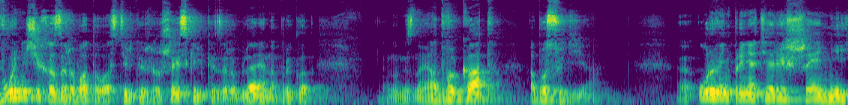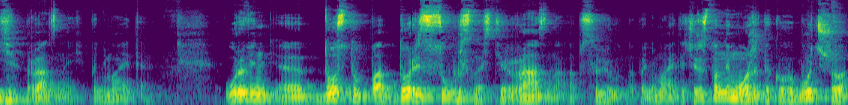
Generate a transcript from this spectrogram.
дворничиха зарабатувала стільки ж грошей, скільки заробляє, наприклад, ну, не знаю, адвокат або суддя. Е, Уровень прийняття рішень разний, понимаете? Уровень е, доступу до ресурсності разна, абсолютно, понимаете? Через то не може такого бути, що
